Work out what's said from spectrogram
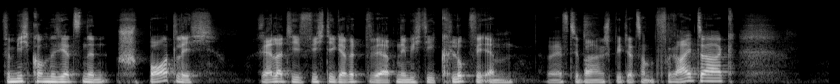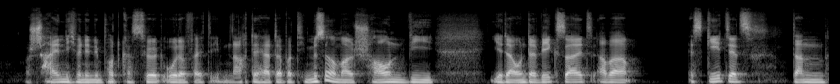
Für mich kommt jetzt ein sportlich relativ wichtiger Wettbewerb, nämlich die Club-WM. Der FC Bayern spielt jetzt am Freitag. Wahrscheinlich, wenn ihr den Podcast hört, oder vielleicht eben nach der Hertha-Partie, müssen wir mal schauen, wie ihr da unterwegs seid. Aber es geht jetzt dann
